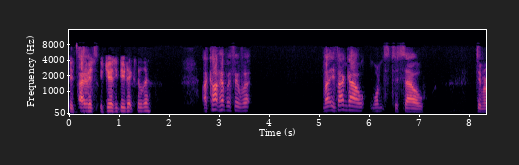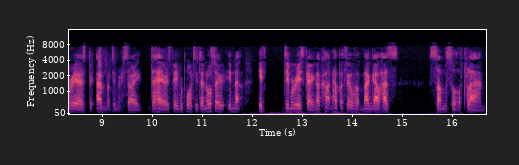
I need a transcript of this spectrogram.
Is, And- is, is Jerzy Dudek still there? I can't help but feel that, that if Van Gaal wants to sell Di Maria, as, be- um, not Di Maria, sorry, De Gea has been reported, and also in that, if Di Maria's going, I can't help but feel that Van Gaal has some sort of plan.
